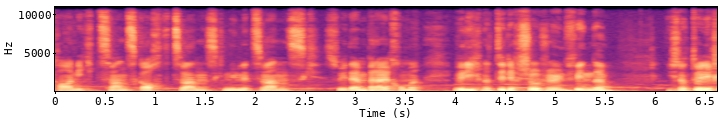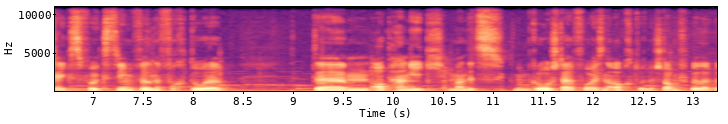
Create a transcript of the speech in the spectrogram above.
keine Ahnung, 2028, 29, so in diesem Bereich kommen, würde ich natürlich schon schön finden. Ist natürlich von extrem vielen Faktoren ähm, abhängig. Wir haben jetzt mit dem Großteil von unseren aktuellen Stammspielern,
